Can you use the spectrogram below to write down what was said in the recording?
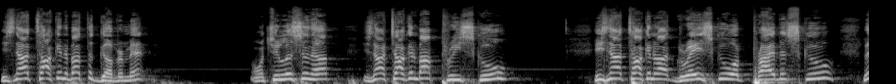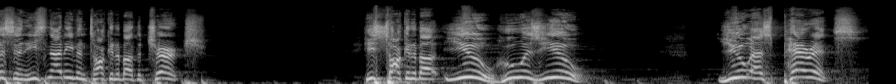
He's not talking about the government. I want you to listen up. He's not talking about preschool. He's not talking about grade school or private school. Listen, he's not even talking about the church. He's talking about you. Who is you? You as parents.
